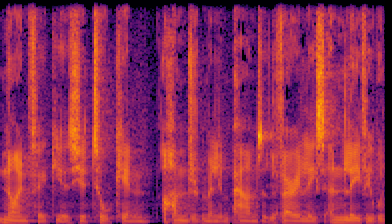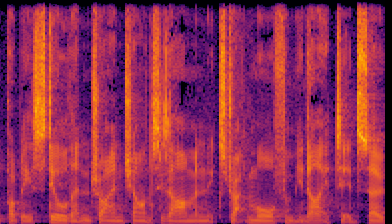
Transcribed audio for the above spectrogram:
nine figures. You're talking 100 million pounds at the very least. And Levy would probably still then try and chance his arm and extract more from United. So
